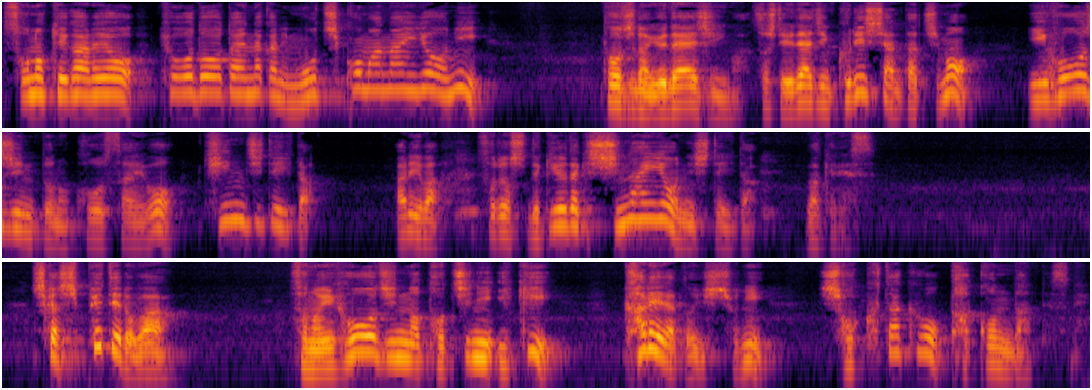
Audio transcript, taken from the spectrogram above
その汚れを共同体の中に持ち込まないように、当時のユダヤ人は、そしてユダヤ人クリスチャンたちも、違法人との交際を禁じていた。あるいは、それをできるだけしないようにしていたわけです。しかし、ペテロは、その違法人の土地に行き、彼らと一緒に食卓を囲んだんですね。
